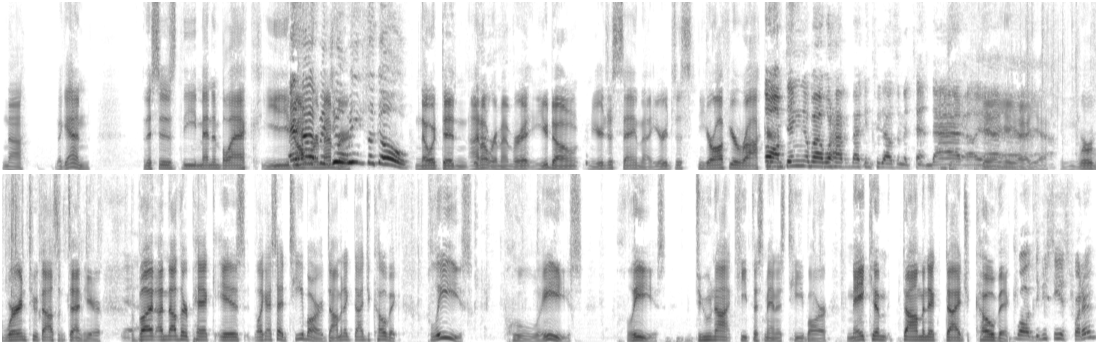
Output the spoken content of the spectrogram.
Nah. Again, this is the Men in Black. You it don't happened remember. two weeks ago. No, it didn't. I don't remember it. You don't. You're just saying that. You're just you're off your rocker. Oh, I'm thinking about what happened back in 2010. That, uh, yeah, yeah, yeah, yeah. We're we're in 2010 here. yeah. But another pick is, like I said, T Bar, Dominik Dijakovic. Please, please, please do not keep this man as T Bar. Make him Dominik Dijakovic. Well, did you see his Twitter?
